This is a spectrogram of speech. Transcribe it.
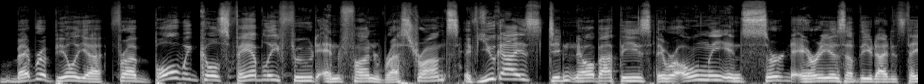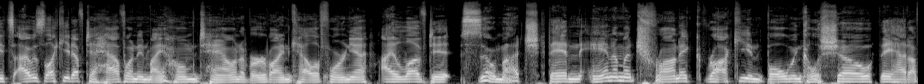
memorabilia from Bullwinkle's family food and fun restaurants. If you guys didn't know about these, they were only in certain areas of the United States. I was lucky enough to have one in my hometown of Irvine, California. I loved it so much. They had an animatronic Rocky and Bullwinkle show. They had a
